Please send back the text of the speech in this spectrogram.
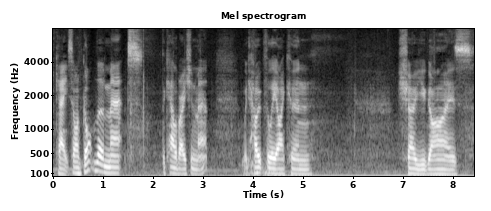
Okay, so I've got the mat, the calibration mat, which hopefully I can show you guys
